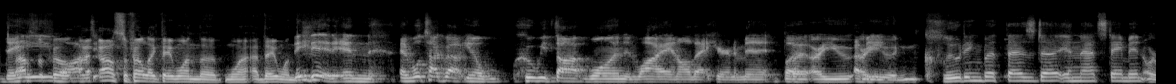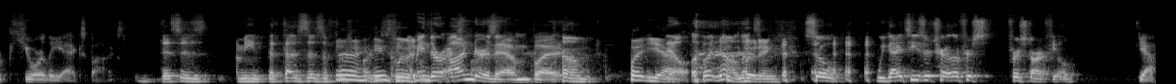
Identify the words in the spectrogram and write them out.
They I also, felt, I also felt like they won the one. They won. The They show. did, and and we'll talk about you know who we thought won and why and all that here in a minute. But, But are you I are mean- you including Bethesda in that statement or purely Xbox? this is, I mean, Bethesda's a first Yeah, party. including. I mean, they're for Xbox. under them, but Um, but yeah, Still. but no, including. so we got a teaser trailer for for Starfield, yeah,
